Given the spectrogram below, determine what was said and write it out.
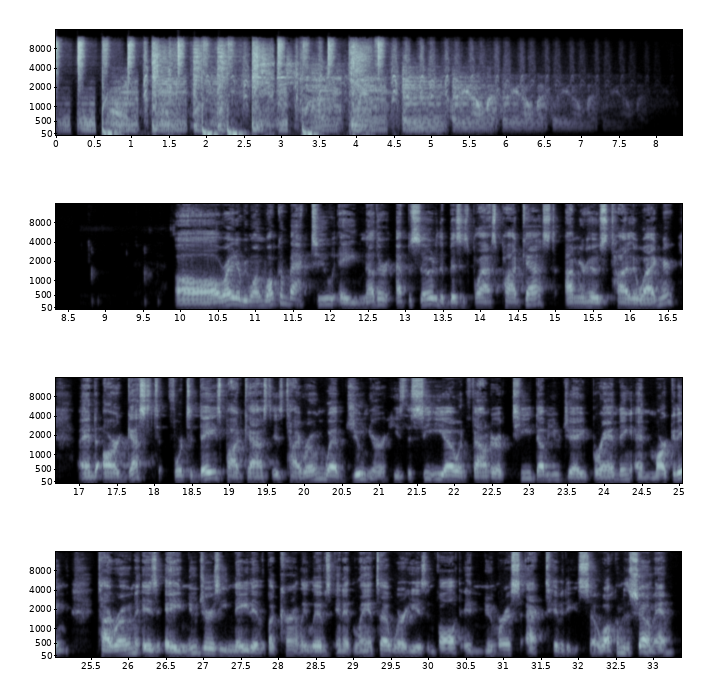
Thank you. All right, everyone. Welcome back to another episode of the Business Blast podcast. I'm your host, Tyler Wagner, and our guest for today's podcast is Tyrone Webb Jr. He's the CEO and founder of TWJ Branding and Marketing. Tyrone is a New Jersey native, but currently lives in Atlanta, where he is involved in numerous activities. So, welcome to the show, man.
